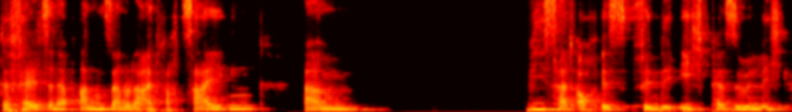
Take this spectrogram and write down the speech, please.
der Fels in der Brandung sein oder einfach zeigen, ähm, wie es halt auch ist, finde ich persönlich,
